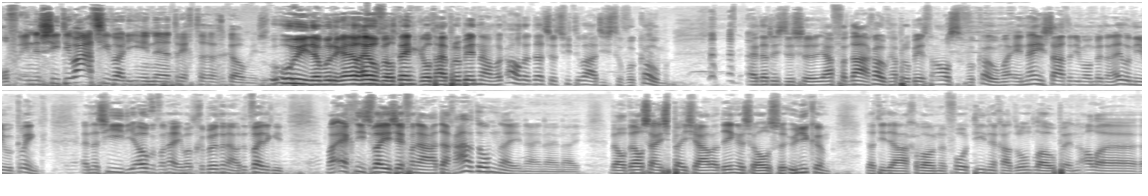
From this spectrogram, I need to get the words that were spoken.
Of in de situatie waar hij in uh, terecht uh, gekomen is. Oei, daar moet ik heel, heel veel denken. Want hij probeert namelijk altijd dat soort situaties te voorkomen. en dat is dus uh, ja, vandaag ook. Hij probeert van alles te voorkomen. Maar ineens staat er iemand met een hele nieuwe klink. En dan zie je die ogen van, hé, hey, wat gebeurt er nou? Dat weet ik niet. Maar echt iets waar je zegt van, nou, daar gaat het om. Nee, nee, nee, nee. Wel, wel zijn speciale dingen zoals uh, Unicum. Dat hij daar gewoon uh, voor tienen gaat rondlopen en alle,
